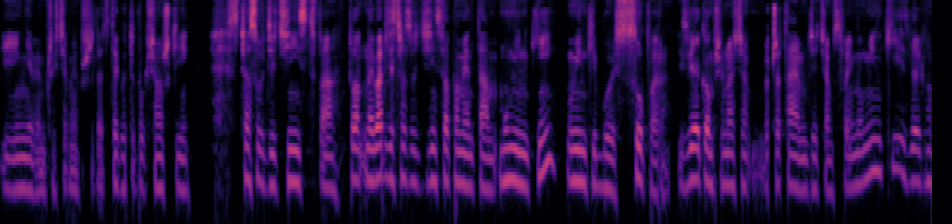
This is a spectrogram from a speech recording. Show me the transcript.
i nie wiem, czy chciałbym przeczytać tego typu książki z czasów dzieciństwa. To najbardziej z czasów dzieciństwa pamiętam Muminki. Muminki były super i z wielką przyjemnością, czytałem dzieciom swoje Muminki i z wielką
